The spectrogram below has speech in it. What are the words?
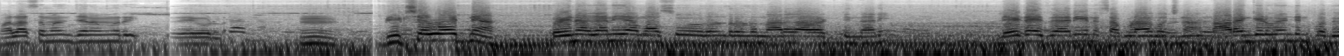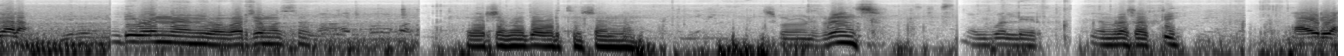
మళ్ళా వస్తామని జనం మరి. భిక్ష కొట్టినా. పోయినా కానీ ఇక మస్తు రెండు రెండున్నర కాబట్టిందని. లేట్ అవుతుందని నేను సపడాకు వచ్చిన. నారంగేడు పోయింటి పొద్దుగాల. ఇంటికి పోయింది వర్షం వస్తుంది. వర్షం అయితే పడుతుంది సన్న. చూడండి ఫ్రెండ్స్. ఇవ్వలేరు. ఏమరా సత్తి. ఆయరా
